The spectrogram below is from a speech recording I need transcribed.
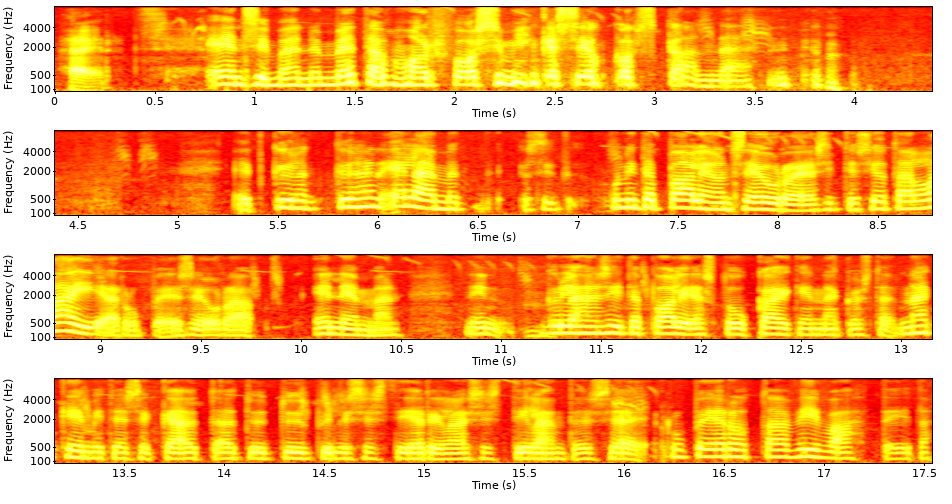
häiritsee. Ensimmäinen metamorfoosi, minkä se on koskaan nähnyt. Et kyllähän, kyllähän eläimet, sit, kun niitä paljon seuraa ja sitten jos jotain lajia rupeaa seuraa enemmän, niin kyllähän siitä paljastuu kaiken näköistä. Näkee, miten se käyttäytyy tyypillisesti erilaisissa tilanteissa ja rupeaa erottaa vivahteita.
